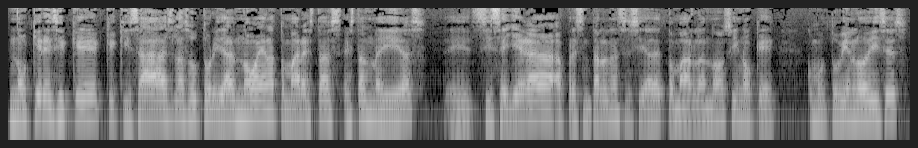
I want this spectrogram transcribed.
no quiere decir que, quizás las autoridades no vayan a tomar estas, estas medidas eh, si se llega a presentar la necesidad de tomarlas, ¿no? Sino que, como tú bien lo dices,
